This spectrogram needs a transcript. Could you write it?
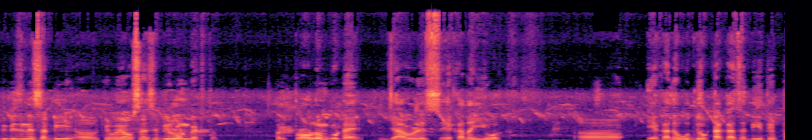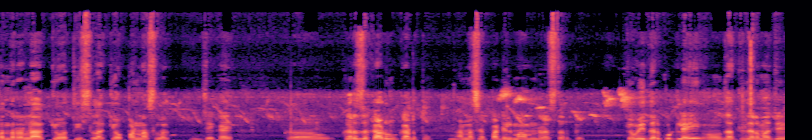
बिझनेससाठी किंवा व्यवसायासाठी लोन भेटतं. पण प्रॉब्लेम कुठं आहे? ज्यावेळेस एखादा युवक एखादा उद्योग टाकायसाठी ते पंधरा लाख किंवा तीस लाख किंवा पन्नास लाख जे काही कर्ज काढून काढतो. अण्णासाहेब पाटील महामंडळातर्फे. किंवा इतर कुठल्याही जाती धर्माचे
